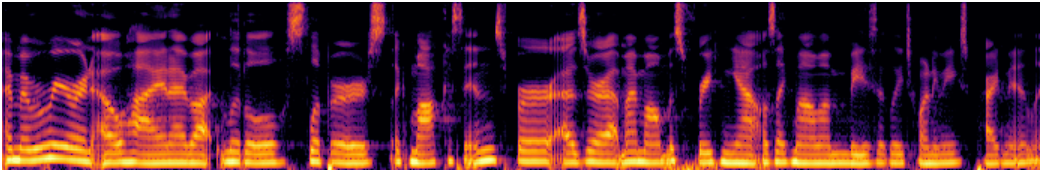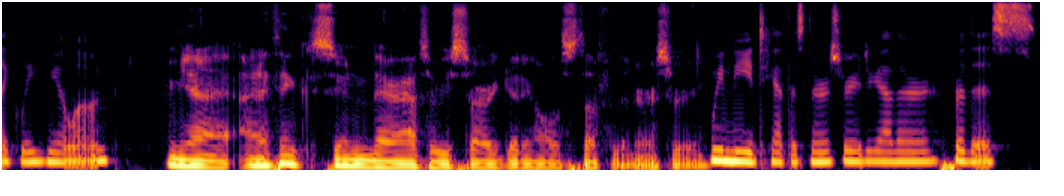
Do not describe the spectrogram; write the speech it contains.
I remember we were in Ojai and I bought little slippers, like moccasins for Ezra. My mom was freaking out. I was like, Mom, I'm basically 20 weeks pregnant. Like, leave me alone. Yeah, and I think soon thereafter we started getting all the stuff for the nursery. We need to get this nursery together for this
